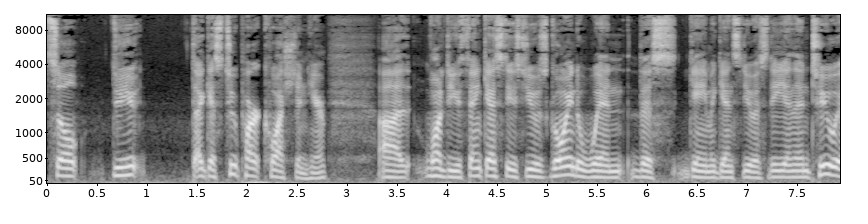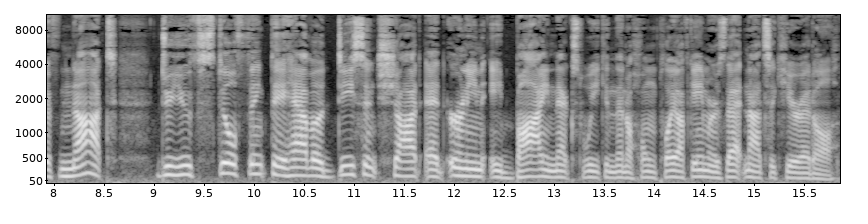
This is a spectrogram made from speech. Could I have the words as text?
so, do you? I guess two part question here. Uh, one, do you think SDSU is going to win this game against USD? And then two, if not, do you still think they have a decent shot at earning a bye next week and then a home playoff game, or is that not secure at all?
